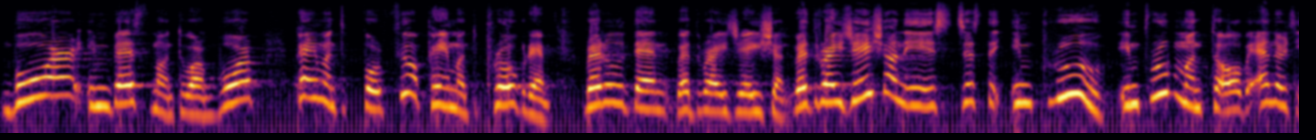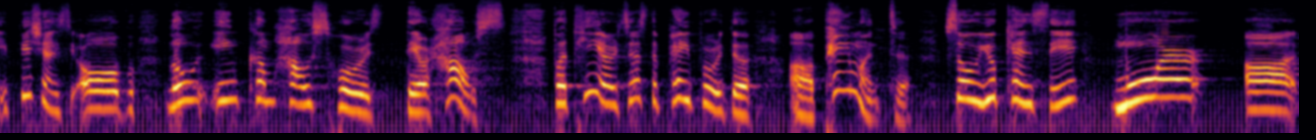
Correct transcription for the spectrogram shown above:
more investment or more payment for fuel payment program rather than weatherization. Weatherization is just the improve, improvement of energy efficiency of low-income households, their house. But here, just pay for the uh, payment. So you can see more, uh,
